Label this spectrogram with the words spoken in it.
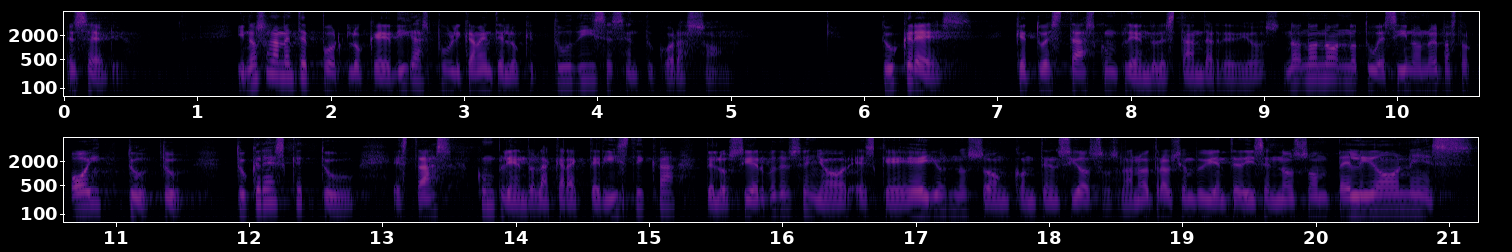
En serio. Y no solamente por lo que digas públicamente, lo que tú dices en tu corazón. ¿Tú crees que tú estás cumpliendo el estándar de Dios? No, no, no, no tu vecino, no el pastor. Hoy tú, tú. ¿Tú crees que tú estás cumpliendo la característica de los siervos del Señor? Es que ellos no son contenciosos. La nueva traducción viviente dice, no son peleones,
